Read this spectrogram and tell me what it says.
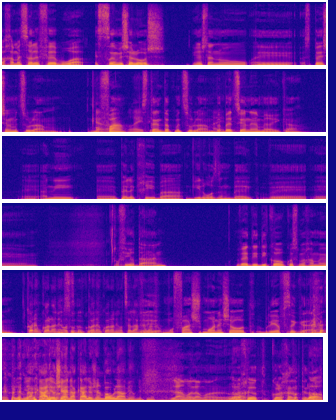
ב-15 לפברואר, 23, יש לנו אה, ספיישל מצולם. כן, מופע. סטנדאפ מצולם. בבית ציוני אמריקה. אה, אני, אה, פלג חיבה, גיל רוזנברג ואופיר דהן, ודידי קורקוס מחמם. קודם כל, אני רוצה, דקות. קודם כל אני רוצה לאחל לך. אה, מופע שמונה שעות בלי הפסקה. כן, כאילו, הקהל יושן, הקהל יושן באולם יום לפני. למה, למה? לא. הולך להיות, כל אחד נותן את לא,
